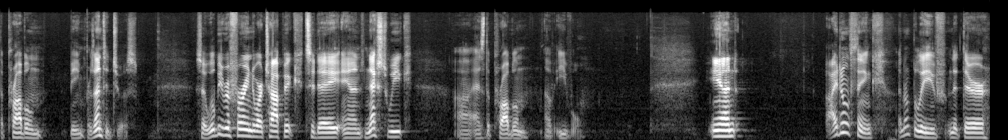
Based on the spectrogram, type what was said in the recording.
the problem being presented to us. So we'll be referring to our topic today and next week uh, as the problem of evil. And I don't think, I don't believe that there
